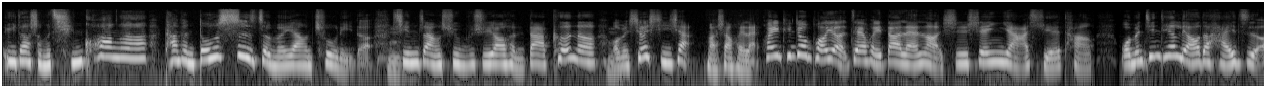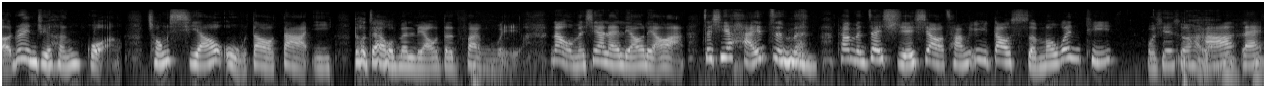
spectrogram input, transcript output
遇到什么情况啊？他们都是怎么样处理的？心脏需不需要很大颗呢？我们休息一下，马上回来。欢迎听众朋友再回到蓝老师生涯学堂。我们今天聊的孩子啊，range 很广，从小五到大一都在我们聊的范围。那我们现在来聊聊啊，这些孩子们他们在学校常遇到什么问题？我先说好了。好，来，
